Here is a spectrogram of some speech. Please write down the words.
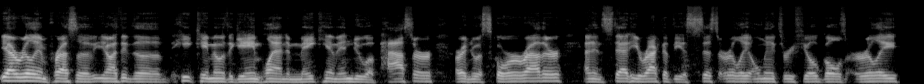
Yeah, really impressive. You know, I think the Heat came in with a game plan to make him into a passer or into a scorer rather, and instead he racked up the assists early, only three field goals early,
